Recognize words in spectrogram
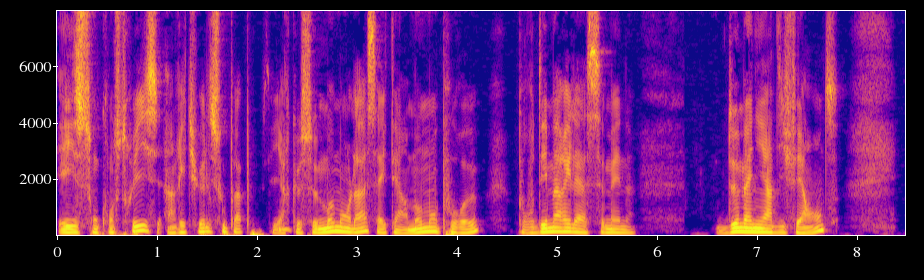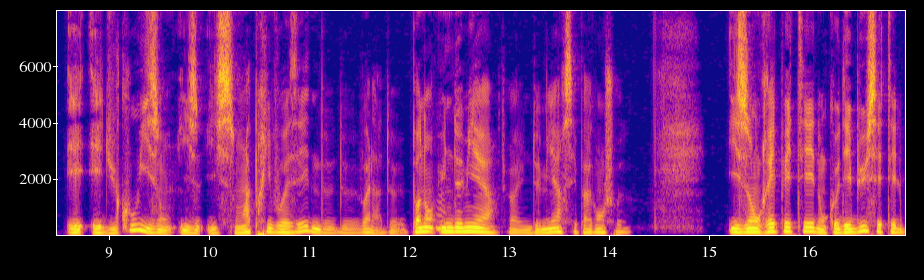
Et ils se sont construits un rituel soupape. C'est-à-dire que ce moment-là, ça a été un moment pour eux, pour démarrer la semaine de manière différente. Et, et du coup, ils ont, ils, ils sont apprivoisés de, de- voilà, de, pendant Mm. une demi-heure. Une demi-heure, c'est pas grand-chose. Ils ont répété. Donc au début, c'était le-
